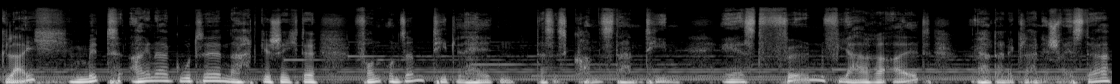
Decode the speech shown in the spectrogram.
Gleich mit einer gute Nachtgeschichte von unserem Titelhelden. Das ist Konstantin. Er ist fünf Jahre alt er hat eine kleine Schwester,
